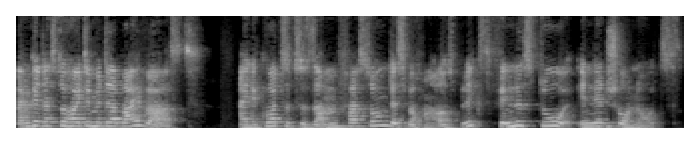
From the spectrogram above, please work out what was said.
Danke, dass du heute mit dabei warst. Eine kurze Zusammenfassung des Wochenausblicks findest du in den Show Notes.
